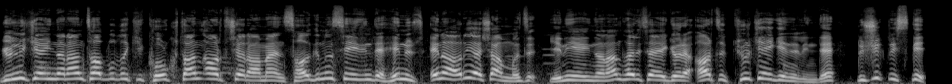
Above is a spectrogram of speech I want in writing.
Günlük yayınlanan tablodaki korkutan artışa rağmen salgının seyrinde henüz en ağırı yaşanmadı. Yeni yayınlanan haritaya göre artık Türkiye genelinde düşük riskli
